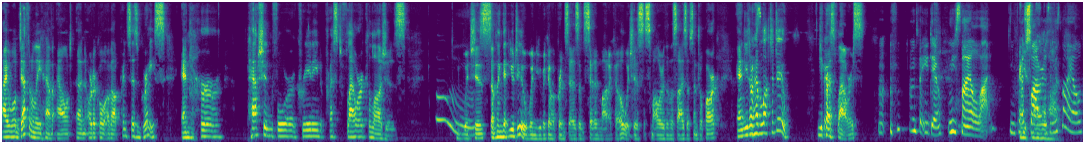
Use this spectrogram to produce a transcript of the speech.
I will definitely have out an article about Princess Grace and her passion for creating pressed flower collages, which is something that you do when you become a princess and sit in Monaco, which is smaller than the size of Central Park, and you don't have a lot to do. You True. press flowers. That's what you do. And you smile a lot. You press smile a flowers and you smile.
